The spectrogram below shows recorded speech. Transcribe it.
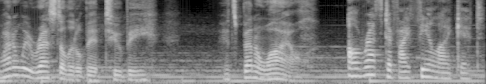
Why don't we rest a little bit, 2B? It's been a while. I'll rest if I feel like it.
